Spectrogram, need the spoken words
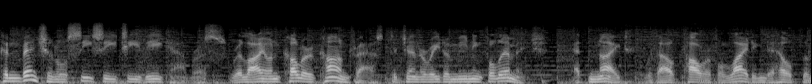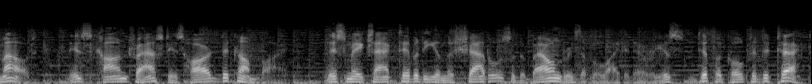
Conventional CCTV cameras rely on color contrast to generate a meaningful image. At night, without powerful lighting to help them out, this contrast is hard to come by. This makes activity in the shadows or the boundaries of the lighted areas difficult to detect,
